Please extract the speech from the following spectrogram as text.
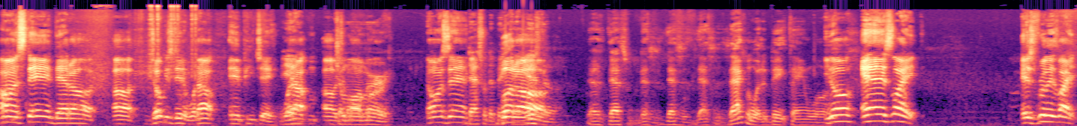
I understand that uh uh Jokic did it without MPJ, Yeah. without uh, Jamal, Jamal Murray. Murray. You know what I'm saying? That's what the big But, thing uh, is, though. That's that's that's that's that's exactly what the big thing was. You know, and it's like, it's really like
